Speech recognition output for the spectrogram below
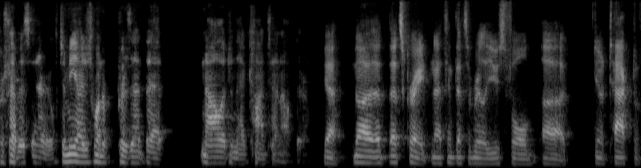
For sure. Type of scenario. To me, I just want to present that knowledge and that content out there. Yeah, no, that, that's great. And I think that's a really useful, uh, you know, tactful,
